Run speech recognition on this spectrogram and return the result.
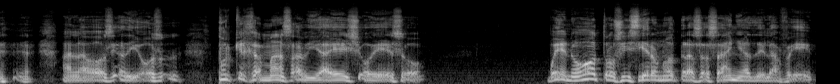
Alabado sea Dios, porque jamás había hecho eso. Bueno, otros hicieron otras hazañas de la fe.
